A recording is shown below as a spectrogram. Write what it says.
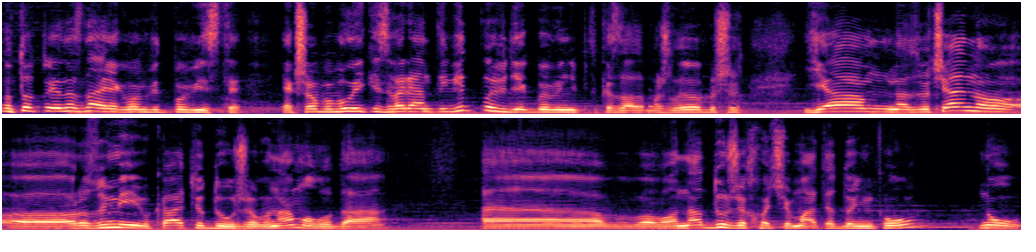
Ну, тобто я не знаю, як вам відповісти. Якщо б були якісь варіанти відповіді, якби мені підказали, можливо би щось. Я надзвичайно е, розумію Катю дуже, вона молода. Е, вона дуже хоче мати доньку. Ну,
